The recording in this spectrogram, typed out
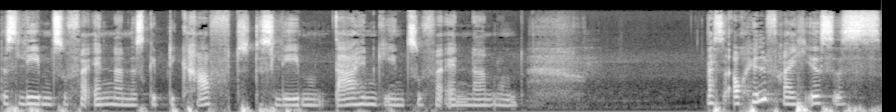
das Leben zu verändern. Es gibt die Kraft, das Leben dahingehend zu verändern. Und was auch hilfreich ist, ist,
